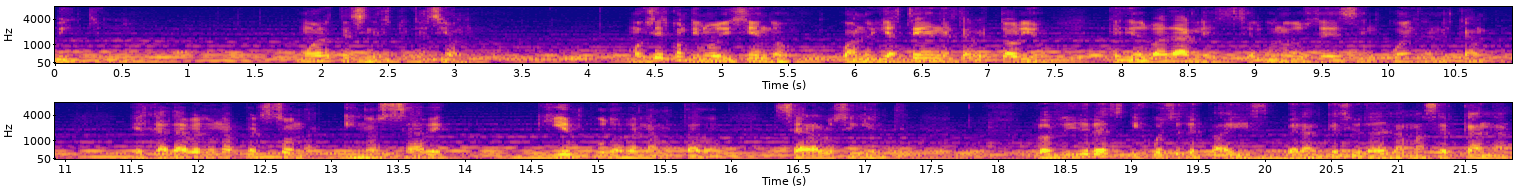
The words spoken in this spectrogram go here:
21. Muerte sin explicación. Moisés continuó diciendo, cuando ya estén en el territorio que Dios va a darles, si alguno de ustedes se encuentra en el campo, el cadáver de una persona y no sabe quién pudo haberla matado, se hará lo siguiente. Los líderes y jueces del país verán qué ciudad es la más cercana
